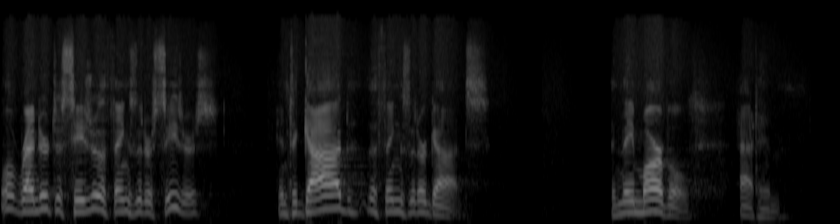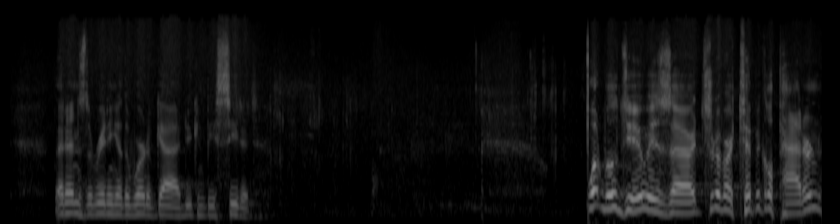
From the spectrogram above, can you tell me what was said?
Well, render to Caesar the things that are Caesar's, and to God the things that are God's. And they marveled at him. That ends the reading of the Word of God. You can be seated. what we'll do is uh, sort of our typical pattern.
